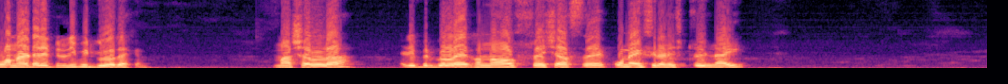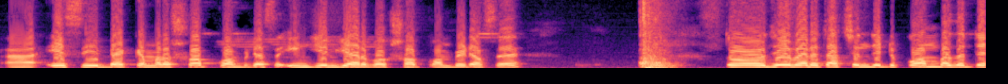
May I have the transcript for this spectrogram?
বনারের একটু রিপিটগুলো দেখেন। মাশাল্লাহ রিপিটগুলো এখনও ফ্রেশ আছে, কোনো অ্যাক্সিডেন্ট হিস্টরি নাই। এসি ব্যাক ক্যামেরা সব কমপ্লিট আছে ইঞ্জিন গিয়ার বক্স সব কমপ্লিট আছে। তো যে বাইরে চাচ্ছেন যে একটু কম বাজেটে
